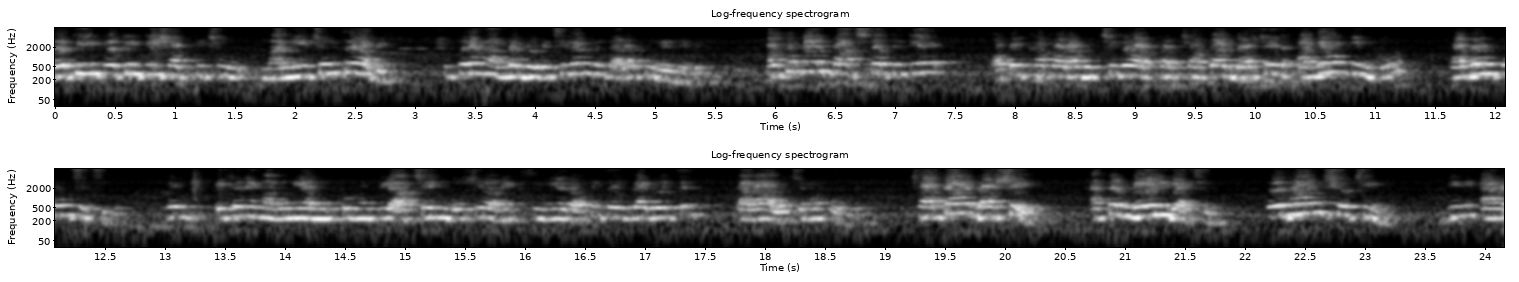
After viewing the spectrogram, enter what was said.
গতি প্রকৃতি সবকিছু মানিয়ে চলতে হবে। সুতরাং আমরা ভেবেছিলাম যে তারা তুলে দেবে। গতকাল পাঁচটা থেকে অপেক্ষা করা হচ্ছিল, অর্থাৎ ছটা দশের আগেও কিন্তু খবর পৌঁছেছিল যে এখানে মাননীয় মুখ্যমন্ত্রী আছেন বসে অনেক সিনিয়র অফিসাররা রয়েছেন তারা আলোচনা করবেন। ছটা দশে একটা মেল গেছে। প্রধান সচিব যিনি আহ,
